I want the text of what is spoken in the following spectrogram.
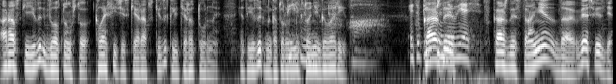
Арабский язык, дело в том, что классический арабский язык литературный, это язык, на котором никто Письменный. не говорит. А, это В каждой- вязь. В каждой стране, да, вязь везде.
